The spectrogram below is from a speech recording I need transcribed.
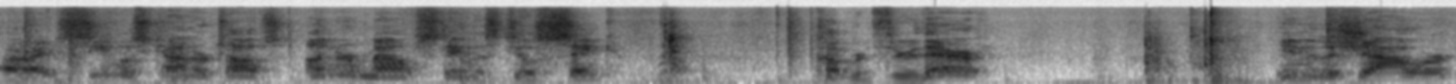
All right, seamless countertops, undermount stainless steel sink, covered through there. Into the shower.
